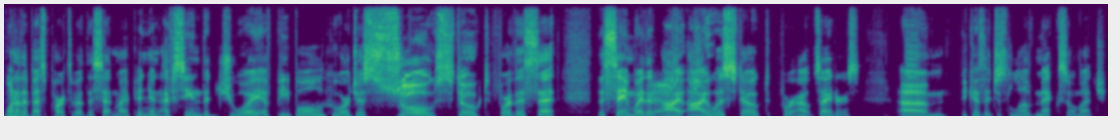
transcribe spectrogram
one of the best parts about this set, in my opinion. I've seen the joy of people who are just so stoked for this set, the same way that Yeah. I I was stoked for Outsiders, um, because I just love mech so much.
